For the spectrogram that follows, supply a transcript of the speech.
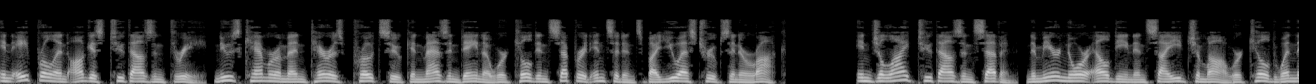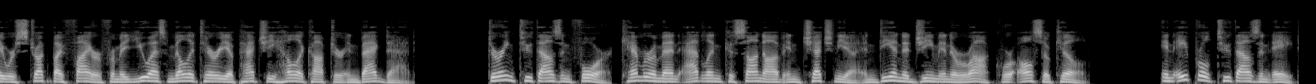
In April and August 2003, news cameramen Taras Protsuk and Mazen Dana were killed in separate incidents by U.S. troops in Iraq. In July 2007, Namir Noor Eldeen and Saeed Chmagh were killed when they were struck by fire from a U.S. military Apache helicopter in Baghdad. During 2004, cameramen Adlan Khasanov in Chechnya and Dia Najim in Iraq were also killed. In April 2008,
